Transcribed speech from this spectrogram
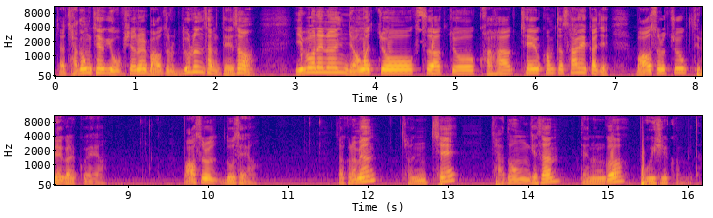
자, 자동 채우기 옵션을 마우스로 누른 상태에서 이번에는 영어 쪽, 수학 쪽, 과학, 체육, 컴퓨터, 사회까지 마우스로 쭉 드래그할 거예요. 마우스를 놓으세요. 자 그러면 전체 자동 계산 되는 거 보이실 겁니다.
